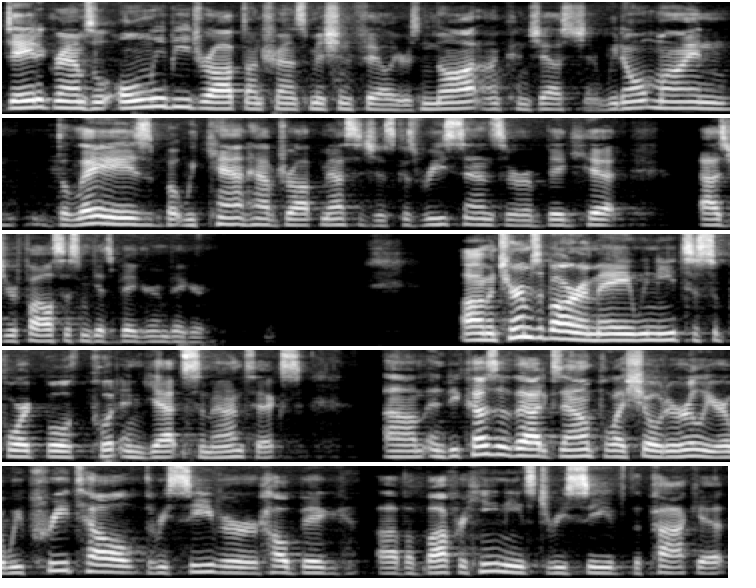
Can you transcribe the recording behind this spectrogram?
datagrams will only be dropped on transmission failures, not on congestion. We don't mind delays, but we can't have dropped messages because resends are a big hit as your file system gets bigger and bigger. Um, in terms of RMA, we need to support both put and get semantics. Um, and because of that example I showed earlier, we pre-tell the receiver how big of a buffer he needs to receive the packet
